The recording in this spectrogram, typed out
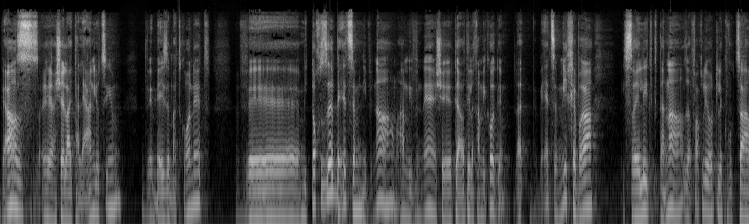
ואז השאלה הייתה לאן יוצאים ובאיזה מתכונת. ומתוך זה בעצם נבנה המבנה שתיארתי לך מקודם. בעצם מחברה ישראלית קטנה, זה הפך להיות לקבוצה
